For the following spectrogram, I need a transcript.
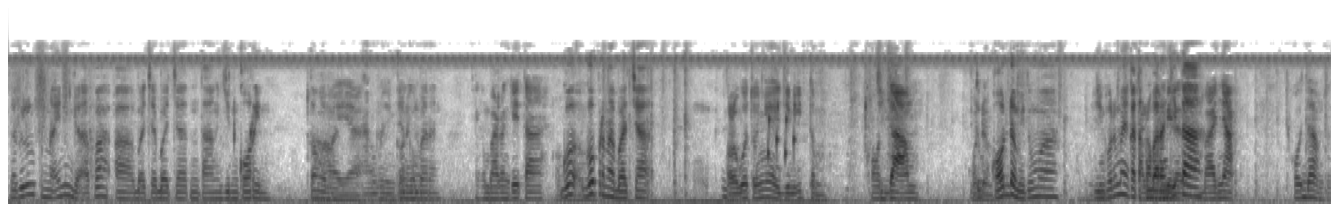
Tapi lu pernah ini nggak apa eh, baca-baca tentang jin korin? Tau nggak oh lu? iya yang kembaran yang kembaran kita. Gue gue pernah baca. Kalau gue taunya jin hitam. Kodam. Itu Kodam. kodam itu mah. Jin korin mah yang kata kembaran kita. banyak kodam tuh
